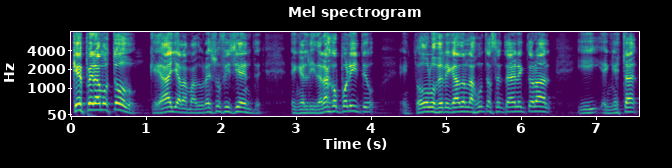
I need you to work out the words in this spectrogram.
¿Qué esperamos todos? Que haya la madurez suficiente en el liderazgo político, en todos los delegados en la Junta Central Electoral y en esta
